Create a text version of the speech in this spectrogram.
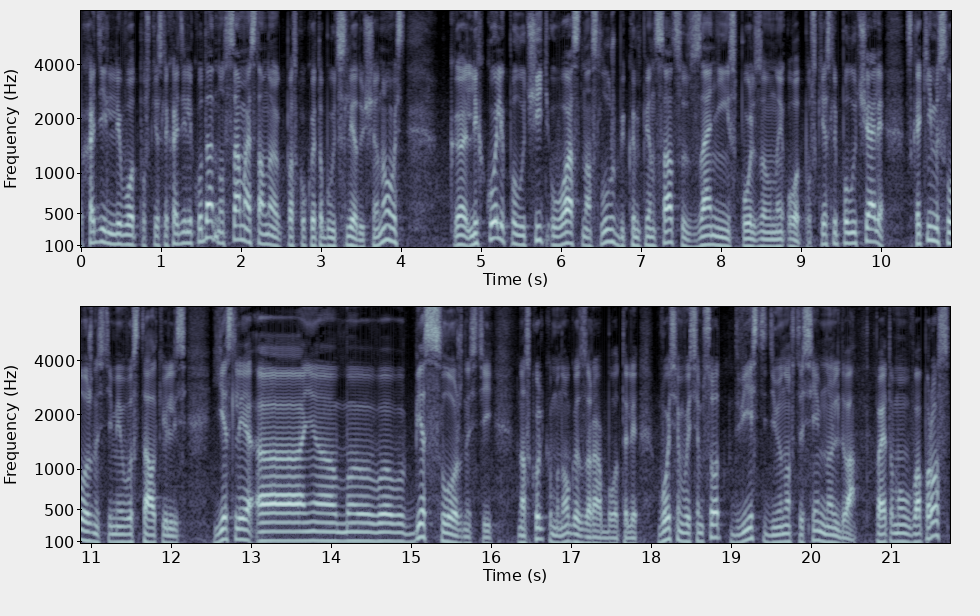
Ходили ли в отпуск? Если ходили, куда? Но самое основное, поскольку это будет следующая новость, легко ли получить у вас на службе компенсацию за неиспользованный отпуск? Если получали, с какими сложностями вы сталкивались? Если э, э, без сложностей, насколько много заработали? 8 800 297 02. Поэтому вопрос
